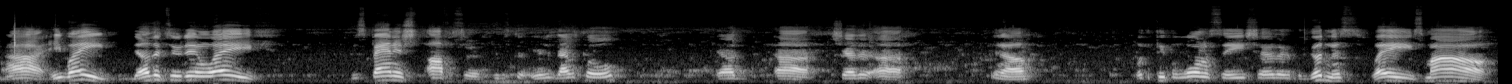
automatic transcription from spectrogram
Right, he waved. The other two didn't wave. The Spanish officer, he was, cool. You know, uh, share the, uh, you know, what the people want to see. Share the, the goodness. Wave, smile.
